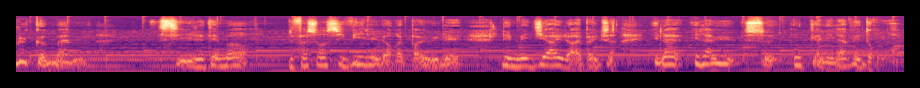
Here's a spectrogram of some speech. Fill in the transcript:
Plus que même s'il était mort de façon civile, il n'aurait pas eu les, médias, il n'aurait pas eu ça. Il a, il a eu ce auquel il avait droit.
